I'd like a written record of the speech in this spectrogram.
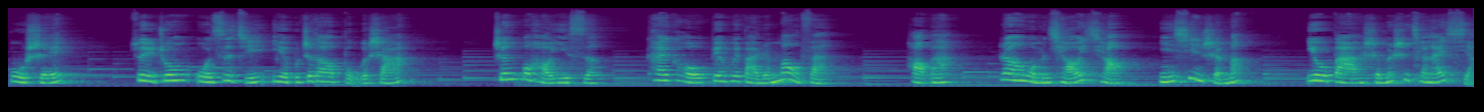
补谁？最终我自己也不知道补个啥。真不好意思，开口便会把人冒犯。好吧，让我们瞧一瞧。您信什么？又把什么事情来想？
